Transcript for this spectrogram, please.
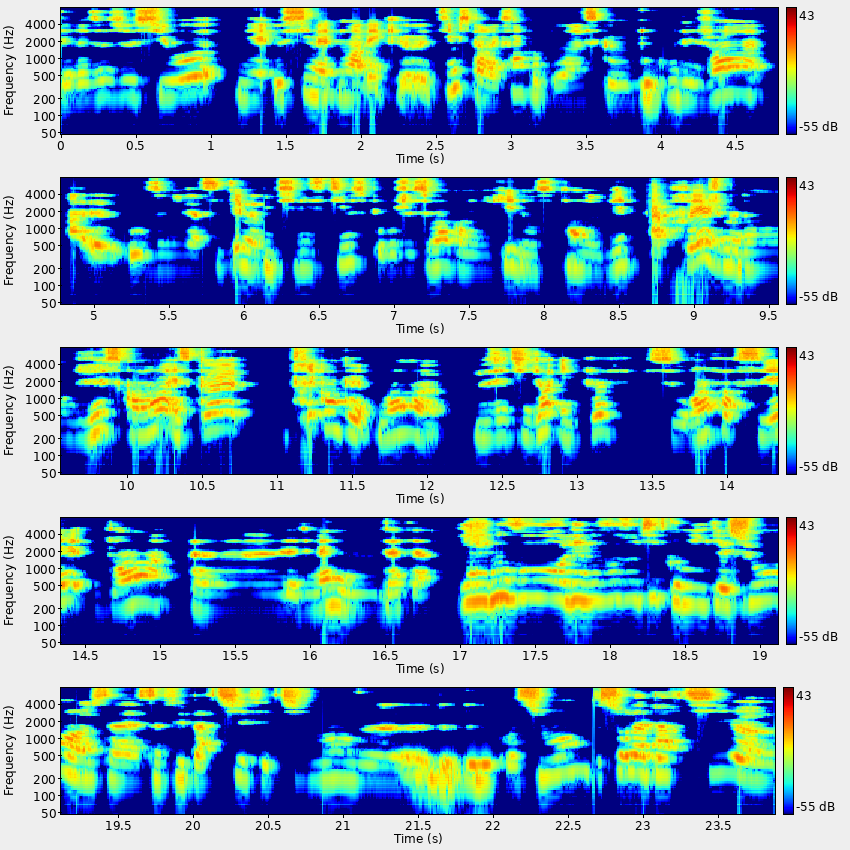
les réseaux sociaux, mais aussi maintenant avec Teams par exemple, parce que beaucoup de gens aux universités utilisent Teams pour justement communiquer dans ce temps de vide. Après, je me demande juste comment est-ce que très concrètement nos étudiants ils peuvent se renforcer dans le domaine data. Les nouveaux, les nouveaux outils de communication, euh, ça, ça fait partie effectivement de, de, de l'équation. Sur la partie euh,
